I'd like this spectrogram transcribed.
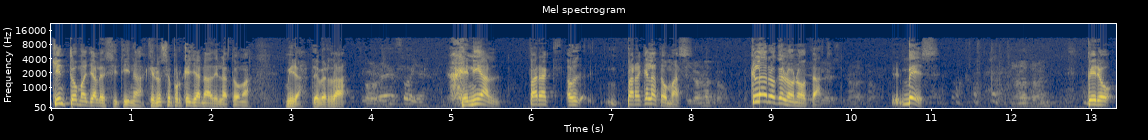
¿Quién toma ya lecitina? Que no sé por qué ya nadie la toma. Mira, de verdad. Genial. ¿Para, ¿para qué la tomas? Claro que lo notas. ¿Ves? Pero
